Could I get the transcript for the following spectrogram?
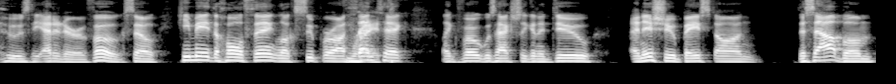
who's the editor of Vogue. So he made the whole thing look super authentic, right. like Vogue was actually going to do an issue based on this album.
